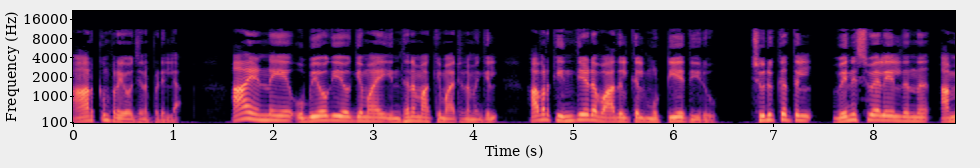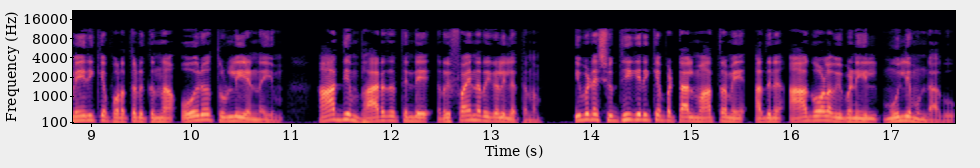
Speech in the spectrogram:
ആർക്കും പ്രയോജനപ്പെടില്ല. ആ എണ്ണയെ ഉപയോഗയോഗ്യമായ ഇന്ധനമാക്കി മാറ്റണമെങ്കിൽ അവർക്ക് ഇന്ത്യയുടെ വാതിൽക്കൽ മുട്ടിയേ തീരൂ. ചുരുക്കത്തിൽ വെനിസ്വേലയിൽ നിന്ന് അമേരിക്ക പുറത്തെടുക്കുന്ന ഓരോ തുള്ളി എണ്ണയും ആദ്യം ഭാരതത്തിന്റെ റിഫൈനറികളിലെത്തണം. ഇവിടെ ശുദ്ധീകരിക്കപ്പെട്ടാൽ മാത്രമേ അതിന് ആഗോള വിപണിയിൽ മൂല്യമുണ്ടാകൂ.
